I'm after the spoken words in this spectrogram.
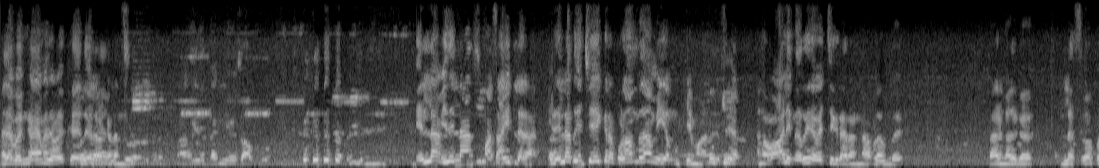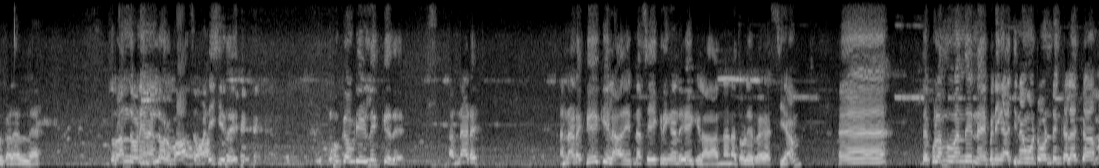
அதை வெங்காயம் இதெல்லாம் கலந்து சாப்பிடுவோம். எல்லாம் இதெல்லாம் சும்மா சைட்ல தான். இது எல்லாத்துக்கும் சேர்க்கிற குழம்பு தான் மிக முக்கியமானது. முக்கியம். அங்க வாளி நிறைய வச்சுக்கிறாரு அண்ணா குழம்பு பாருங்க அதுக்கு இல்ல சிவப்பு கலர்ல. துறந்த உடனே நல்ல ஒரு வாசம் அடிக்குது. மூக்கு அப்படியே இழுக்குது. அண்ணாட அண்ணாட கேட்கல அது என்ன சேர்க்கிறீங்கன்னு கேட்கல. அது அண்ணாட தொழில் ரகசியம். அஹ் இந்த குழம்பு வந்து என்ன இப்ப நீங்க அஜினமோட்டோ ஒன்றும் கலக்காம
